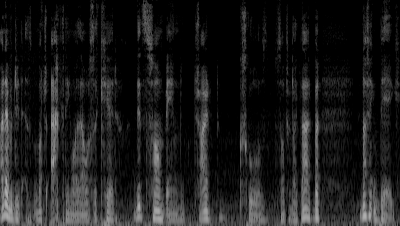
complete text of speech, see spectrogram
I never did as much acting when I was a kid. Did some in tried school, something like that, but nothing big.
